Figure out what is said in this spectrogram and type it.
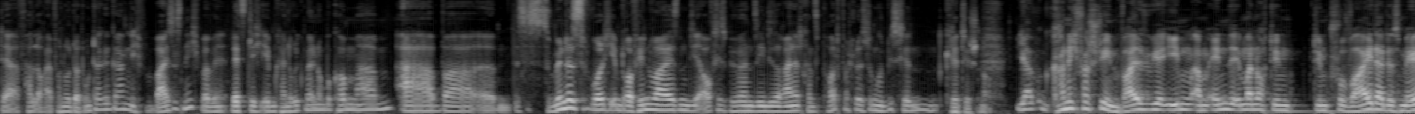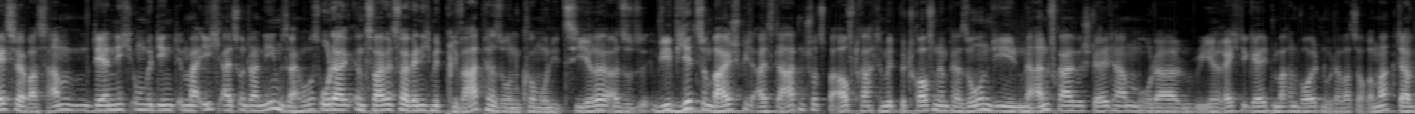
der Fall auch einfach nur dort untergegangen. Ich weiß es nicht, weil wir letztlich eben keine Rückmeldung bekommen haben. Aber ähm, das ist zumindest, wollte ich eben darauf hinweisen, die Aufsichtsbehörde Behörden sehen diese reine Transportverschlüsselung ein bisschen kritisch noch. Ja, kann ich verstehen, weil wir eben am Ende immer noch den, den Provider des Mail-Servers haben, der nicht unbedingt immer ich als Unternehmen sein muss. Oder im Zweifelsfall, wenn ich mit Privatpersonen kommuniziere, also wie wir zum Beispiel als Datenschutzbeauftragte mit betroffenen Personen, die eine Anfrage gestellt haben oder ihre Rechte geltend machen wollten oder was auch immer, da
